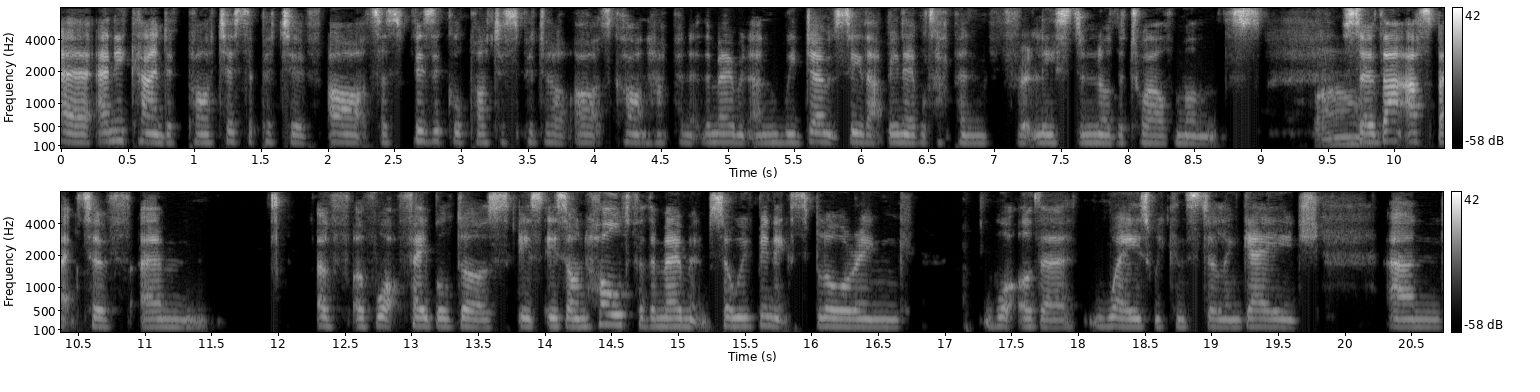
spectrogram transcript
uh, any kind of participative arts, as physical participative arts, can't happen at the moment, and we don't see that being able to happen for at least another twelve months. Wow. So that aspect of um, of of what Fable does is is on hold for the moment. So we've been exploring what other ways we can still engage and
